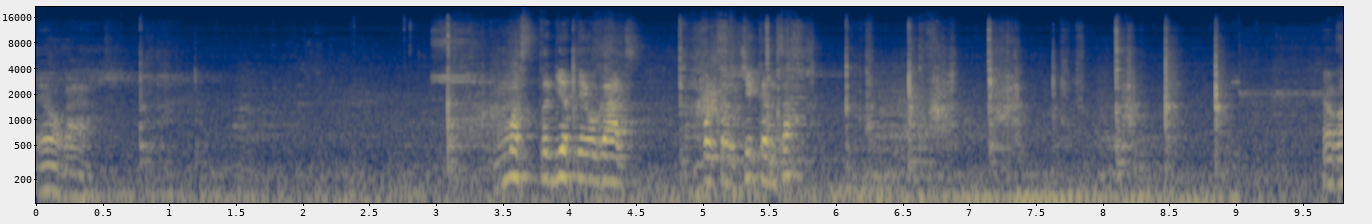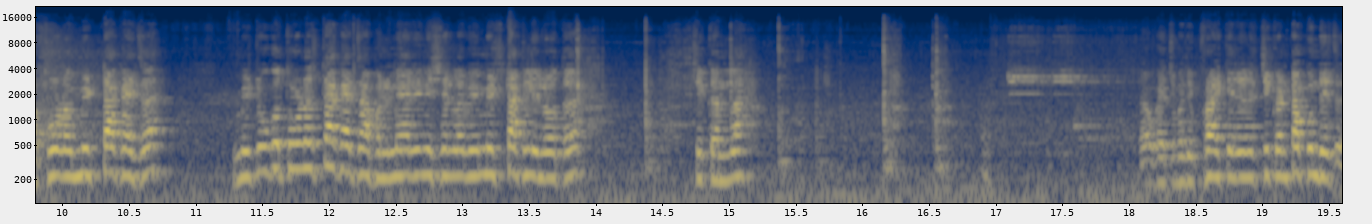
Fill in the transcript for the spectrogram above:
हे मस्त येते बघा आज बटर चिकनचा थोडं मीठ टाकायचं. मीठ उगं थोडंच टाकायचं आपण. मॅरिनेशनला मी मीठ टाकलेलं होतं. चिकनला हे फ्राय केलेलं चिकन टाकून द्यायचं.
